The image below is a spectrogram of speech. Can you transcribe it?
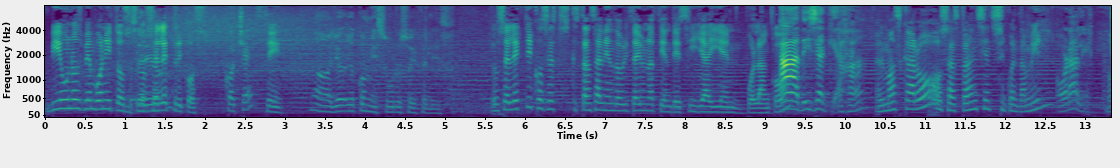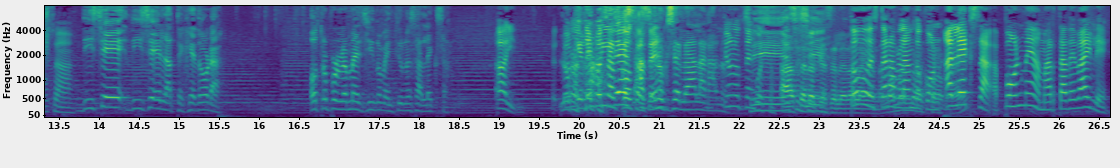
Vi unos bien bonitos, los eléctricos. ¿Coches? Sí. No, yo, yo con mi Suru soy feliz. Los eléctricos estos que están saliendo ahorita, hay una tiendecilla ahí en Polanco. Ah, dice aquí, ajá. El más caro, o sea, está en 150 mil. Órale. O sea, Dice, dice la tejedora. Otro problema del siglo XXI es Alexa. ay. Lo que le tengo esas pides, cosas, hace ¿eh? lo que se le da la gana. Yo no tengo Sí, eso. Hace lo que se le da la Todo gana. estar hablando no con. Alexa, ponme a Marta de baile.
